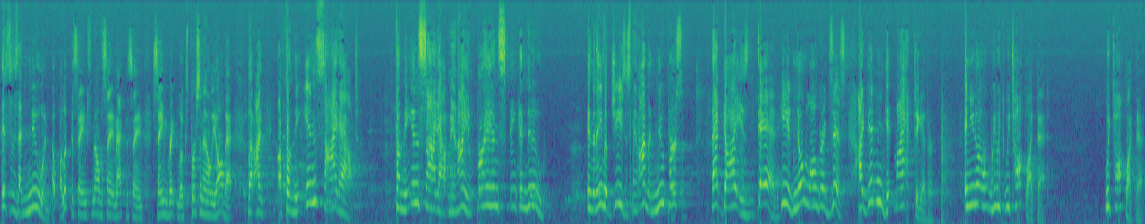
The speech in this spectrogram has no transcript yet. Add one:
This is a new one. Oh, I look the same, smell the same, act the same, same great looks, personality, all that. But I'm uh, from the inside out. From the inside out, man, I am brand stinking new. In the name of Jesus, man, I'm a new person. That guy is dead. He no longer exists. I didn't get my act together. And you know, we, we, we talk like that. We talk like that.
